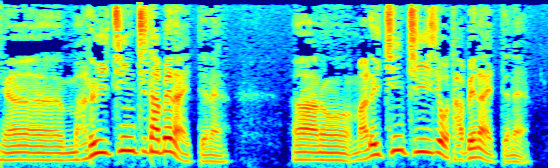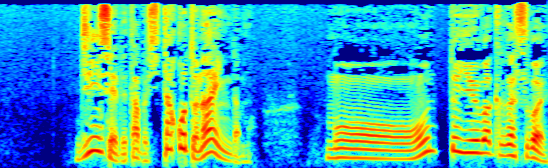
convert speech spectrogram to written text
いやー丸一日食べないってね。あの、丸一日以上食べないってね。人生で多分したことないんだもん。もう、ほんと誘惑がすごい。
